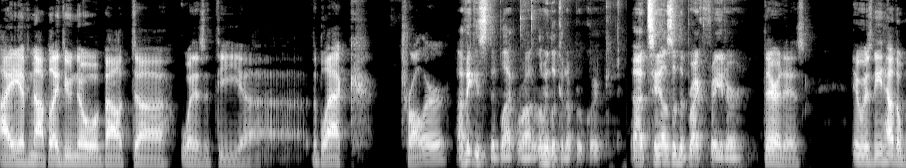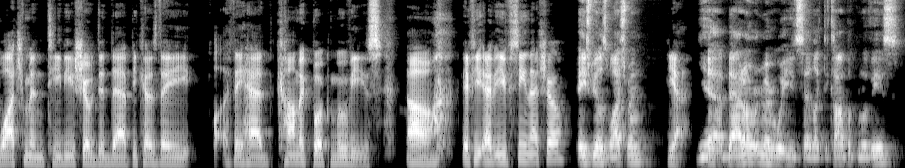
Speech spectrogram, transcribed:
I have not, but I do know about uh, what is it the uh, the Black Trawler? I think it's the Black Marauder. Let me look it up real quick. Uh, Tales of the Black Freighter. There it is it was neat how the Watchmen TV show did that because they they had comic book movies. Uh, if you have you seen that show? HBO's Watchmen. Yeah. Yeah, but I don't remember what you said, like the comic book movies.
